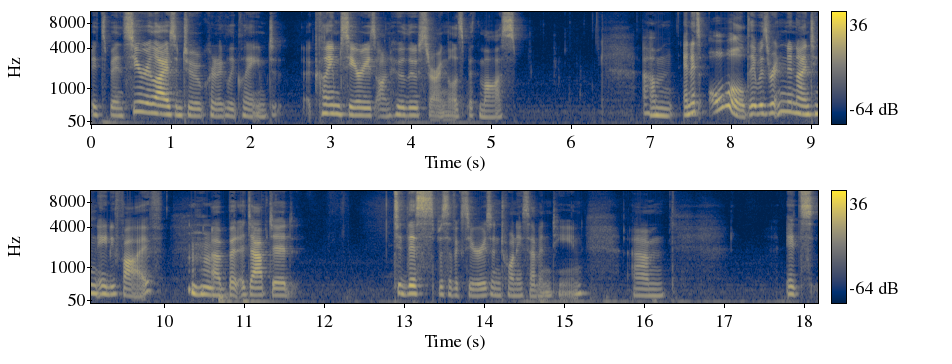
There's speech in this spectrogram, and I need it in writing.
it's been serialized into a critically acclaimed acclaimed series on Hulu starring Elisabeth Moss. Um, and it's old. It was written in 1985, Mm-hmm. uh, but adapted to this specific series in 2017. Um, it's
